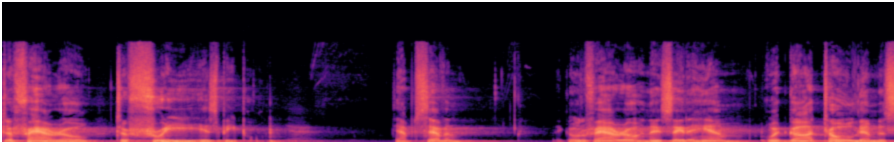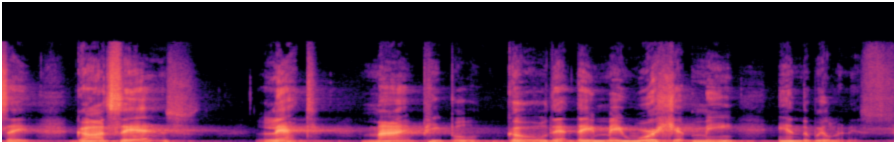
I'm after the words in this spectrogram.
to Pharaoh to free his people. Chapter 7, they go to Pharaoh and they say to him what God told them to say. God says, Let my people go that they may worship me in the wilderness.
